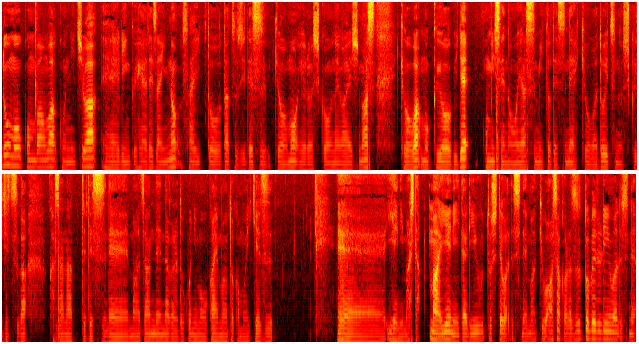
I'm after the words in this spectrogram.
どうもこんばんはこんにちは、えー、リンクヘアデザインの斉藤達治です今日もよろしくお願いします今日は木曜日でお店のお休みとですね今日はドイツの祝日が重なってですねまあ残念ながらどこにもお買い物とかも行けずえー、家にいました。まあ家にいた理由としてはですね、まあ今日は朝からずっとベルリンはですね、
